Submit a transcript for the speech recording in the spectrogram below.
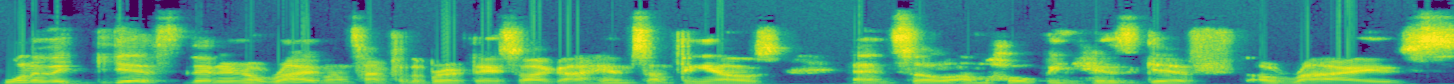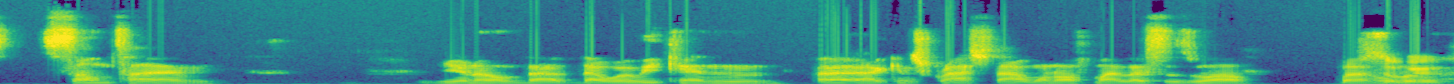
One of the gifts didn't arrive on time for the birthday, so I got him something else, and so I'm hoping his gift arrives sometime. You know that that way we can uh, I can scratch that one off my list as well. But So we're on.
